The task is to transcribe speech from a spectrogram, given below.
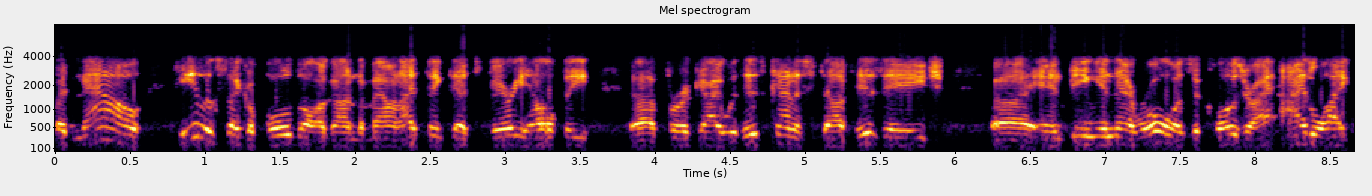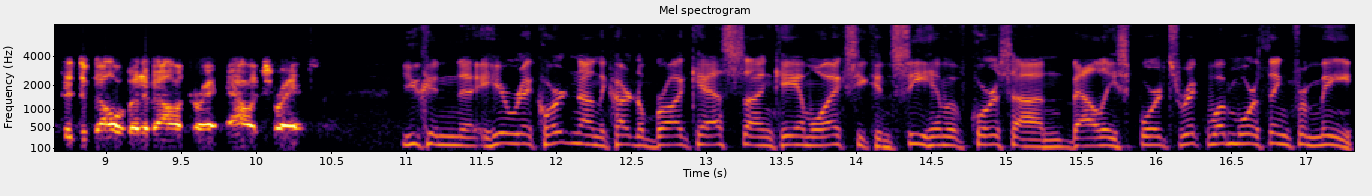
But now he looks like a bulldog on the mound. I think that's very healthy uh, for a guy with his kind of stuff, his age, uh, and being in that role as a closer. I, I like the development of Alex Reyes. You can uh, hear Rick Horton on the Cardinal broadcasts on KMOX. You can see him, of course, on Bally Sports. Rick, one more thing from me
